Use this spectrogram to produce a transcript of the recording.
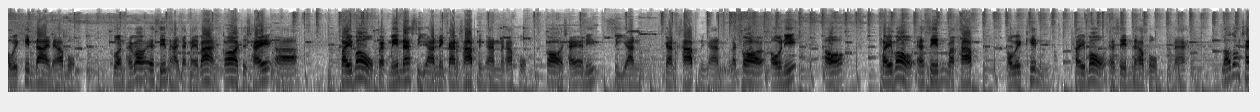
awaken ได้นะครับผม ส่วน primal essence หาจากไหนบ้าง ก็จะใช้ primal fragment นะ4อันในการคราฟ1อันนะครับผม ก็ใช้อันนี้ 4 อัน การคราฟ1อัน แล้วก็เอาอันนี้เอา primal essence มาคราฟ awaken primal essence นะครับผมนะเราต้องใช้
